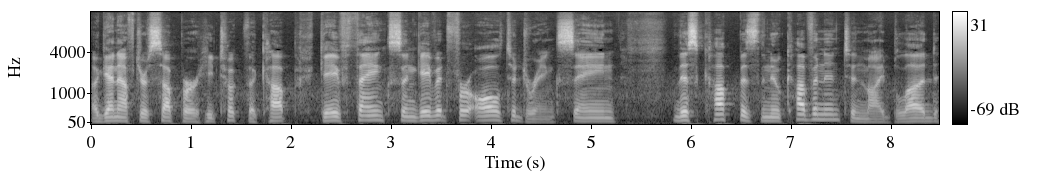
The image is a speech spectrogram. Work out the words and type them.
Again, after supper, he took the cup, gave thanks, and gave it for all to drink, saying, This cup is the new covenant in my blood,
